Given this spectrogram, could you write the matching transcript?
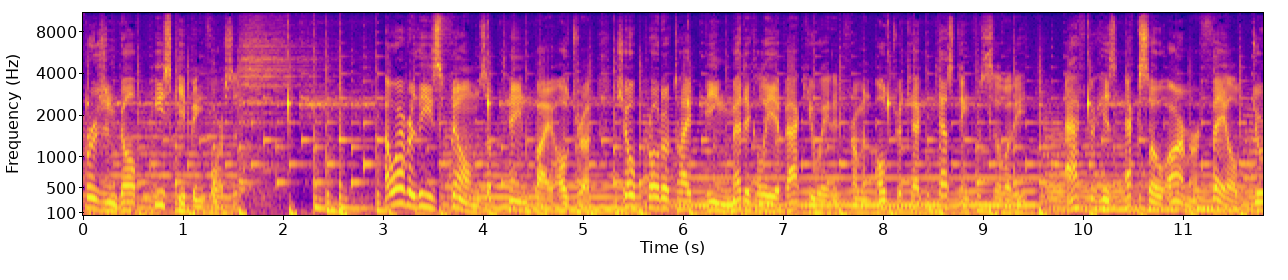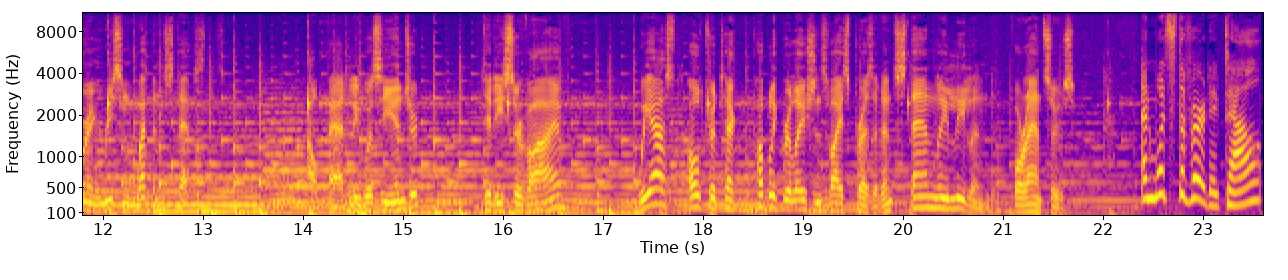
Persian Gulf peacekeeping forces? However, these films obtained by Ultra show Prototype being medically evacuated from an Ultratech testing facility after his exo armor failed during recent weapons tests. How badly was he injured? Did he survive? We asked Ultratech Public Relations Vice President Stanley Leland for answers. And what's the verdict, Al?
